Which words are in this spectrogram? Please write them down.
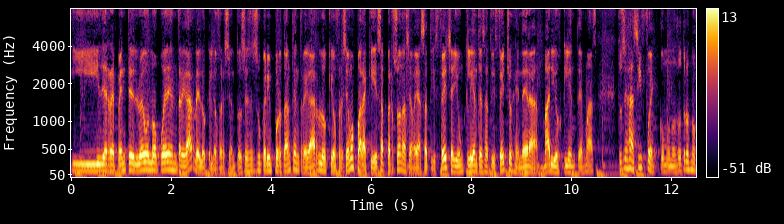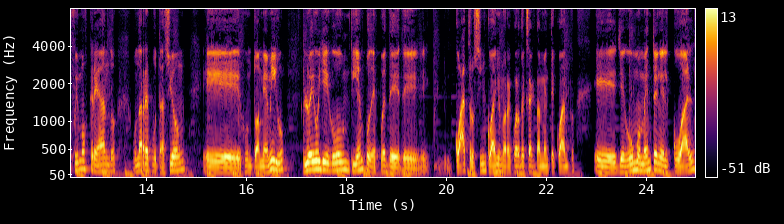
y de repente luego no puede entregarle lo que le ofreció. Entonces es súper importante entregar lo que ofrecemos para que esa persona se vaya satisfecha y un cliente satisfecho genera varios clientes más. Entonces así fue como nosotros nos fuimos creando una reputación eh, junto a mi amigo. Luego llegó un tiempo después de, cuatro o cinco años, no recuerdo exactamente cuánto, eh, llegó un momento en el cual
